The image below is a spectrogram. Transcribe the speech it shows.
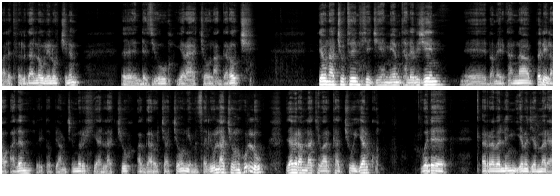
ማለት እፈልጋለሁ። ሌሎችንም እንደዚሁ የራያቸውን አጋሮች የሆናችሁትን የጂኤምኤም ቴሌቪዥን በአሜሪካና በሌላው ዓለም በኢትዮጵያም ጭምር ያላችሁ አጋሮቻቸውን የምጸልዩላቸውን ሁሉ እግዚአብሔር አምላክ ይባርካችሁ እያልኩ ወደ ቀረበልኝ የመጀመሪያ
